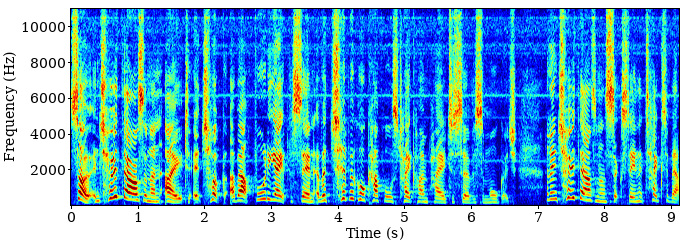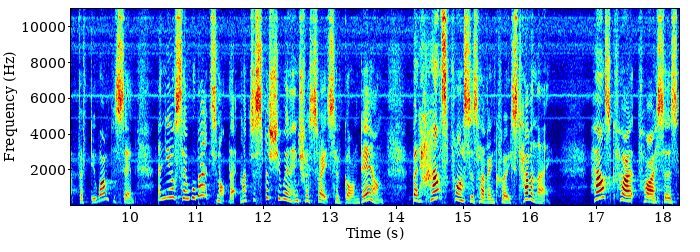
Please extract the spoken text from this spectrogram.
So in 2008, it took about 48% of a typical couple's take home pay to service a mortgage. And in 2016, it takes about 51%. And you'll say, well, that's not that much, especially when interest rates have gone down. But house prices have increased, haven't they? House prices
